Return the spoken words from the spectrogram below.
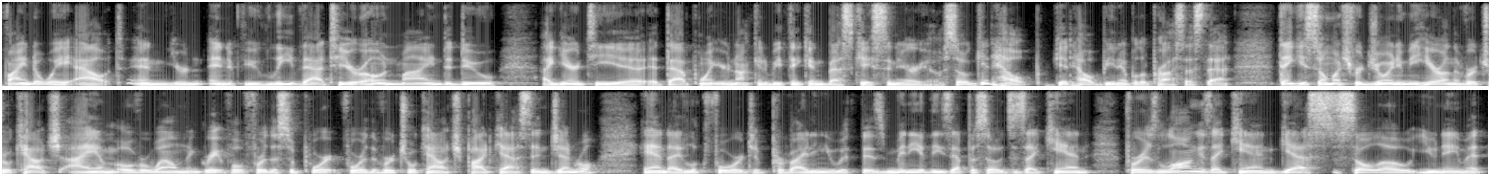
find a way out. And you're and if you leave that to your own mind to do, I guarantee you at that point you're not going to be thinking best case scenario. So get help. Get help being able to process that. Thank you so much for joining me here on the virtual couch. I am overwhelmed and grateful for the support for the virtual couch podcast in general, and I look forward to providing you with as many of these episodes as I can for as long as I can, guests, solo, you name it.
